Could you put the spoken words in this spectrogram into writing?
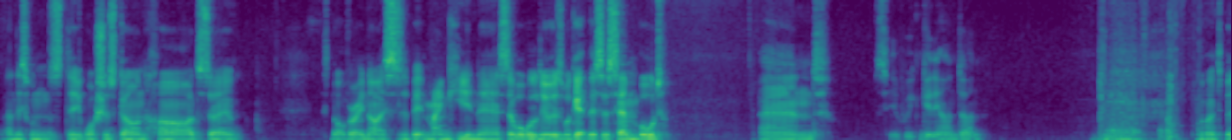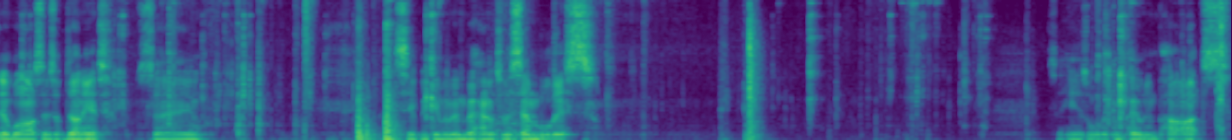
And this one's, the washer's gone hard, so it's not very nice, it's a bit manky in there. So what we'll do is we'll get this assembled and see if we can get it undone. It's been a while since I've done it, so let's see if we can remember how to assemble this. So here's all the component parts.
